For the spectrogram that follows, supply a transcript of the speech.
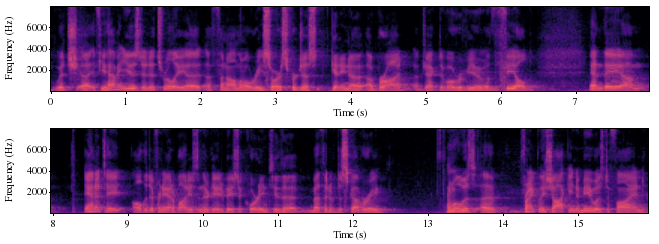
which uh, if you haven't used it, it's really a, a phenomenal resource for just getting a, a, broad objective overview of the field. And they um, annotate all the different antibodies in their database according to the method of discovery. And what was uh, frankly shocking to me was to find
